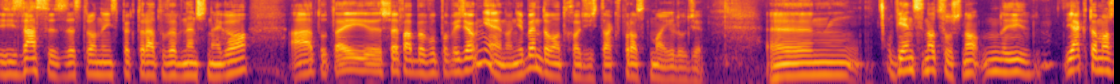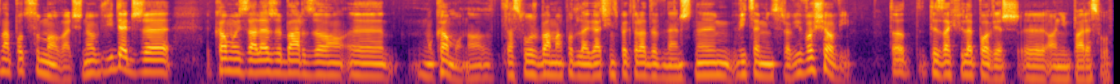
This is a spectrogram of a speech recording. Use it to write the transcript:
i zasys ze strony inspektoratu wewnętrznego, a tutaj szef ABW powiedział nie, no nie będą odchodzić tak wprost moi ludzie. Więc no cóż, no, jak to można podsumować? No, widać, że komuś zależy bardzo, no komu? No, ta służba ma podlegać inspektorat wewnętrzny wiceministrowi Wosiowi. To ty za chwilę powiesz y, o nim parę słów.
